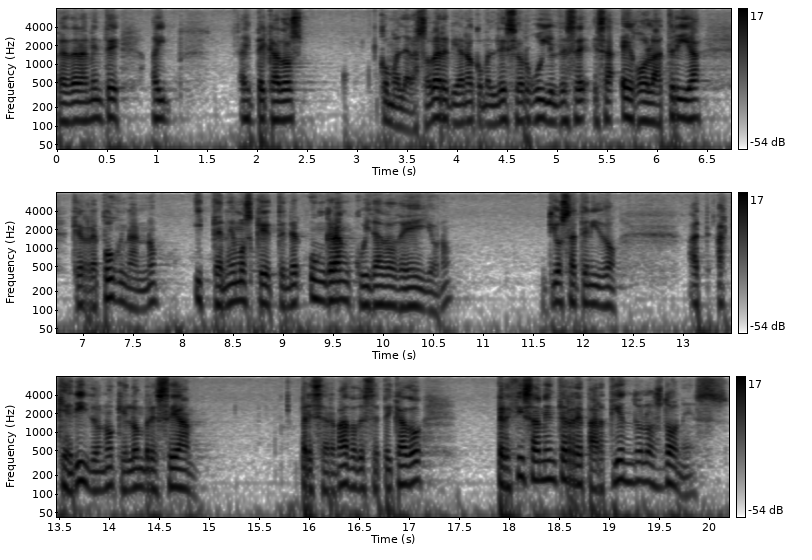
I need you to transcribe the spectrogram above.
Verdaderamente hay, hay pecados como el de la soberbia, ¿no? como el de ese orgullo, el de esa egolatría que repugnan, ¿no? Y tenemos que tener un gran cuidado de ello, ¿no? Dios ha tenido, ha, querido, ¿no? Que el hombre sea preservado de ese pecado, precisamente repartiendo los dones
